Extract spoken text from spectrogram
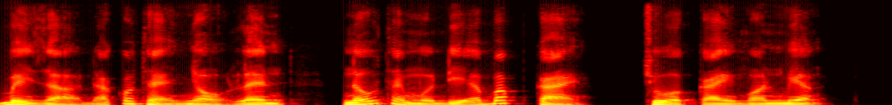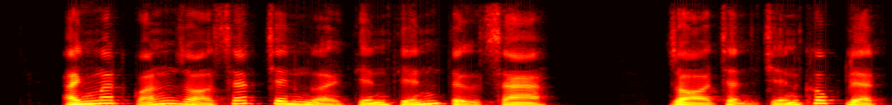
bây giờ đã có thể nhổ lên, nấu thành một đĩa bắp cải, chua cay ngon miệng. Ánh mắt quán dò xét trên người thiến Thiến từ xa. Do trận chiến khốc liệt,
